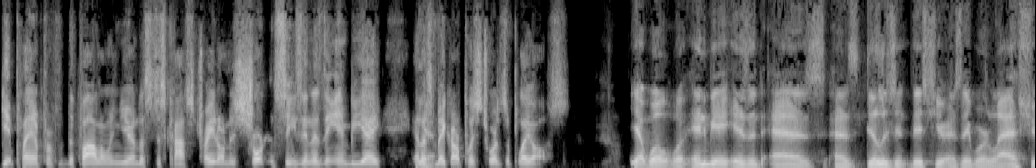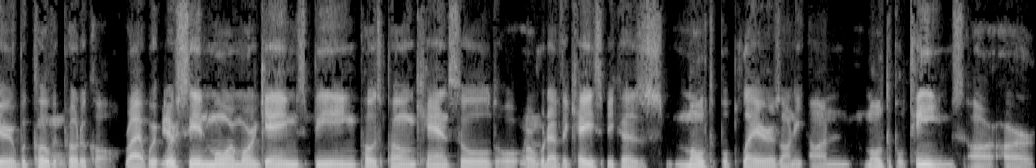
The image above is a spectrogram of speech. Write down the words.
get planned for the following year and let's just concentrate on this shortened season as the NBA and let's make our push towards the playoffs. Yeah, well, well, NBA isn't as as diligent this year as they were last year with COVID mm-hmm. protocol, right? We're, yeah. we're, seeing more and more games being postponed, canceled, or, mm-hmm. or whatever the case, because multiple players on on multiple teams are are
